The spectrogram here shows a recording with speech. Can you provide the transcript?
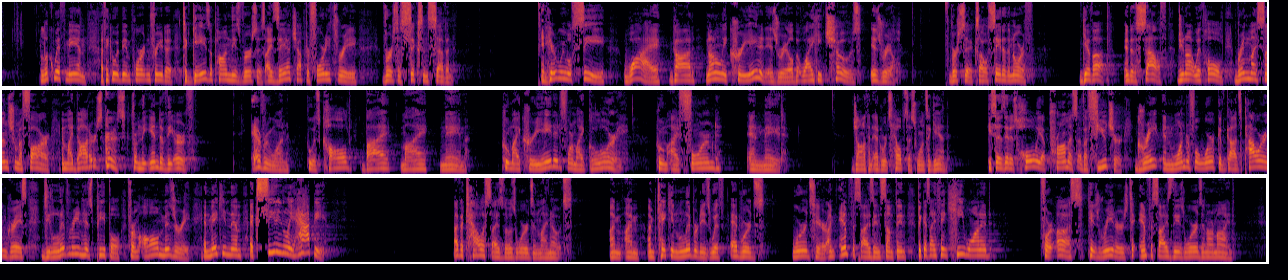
Look with me, and I think it would be important for you to, to gaze upon these verses. Isaiah chapter 43, verses 6 and 7. And here we will see why God not only created Israel, but why he chose Israel. Verse 6 I will say to the north, Give up, and to the south, Do not withhold. Bring my sons from afar, and my daughters from the end of the earth. Everyone who is called by my name, whom I created for my glory, whom I formed and made. Jonathan Edwards helps us once again. He says it is wholly a promise of a future, great and wonderful work of God's power and grace, delivering his people from all misery and making them exceedingly happy. I've italicized those words in my notes. I'm, I'm, I'm taking liberties with Edwards' words here. I'm emphasizing something because I think he wanted for us, his readers, to emphasize these words in our mind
